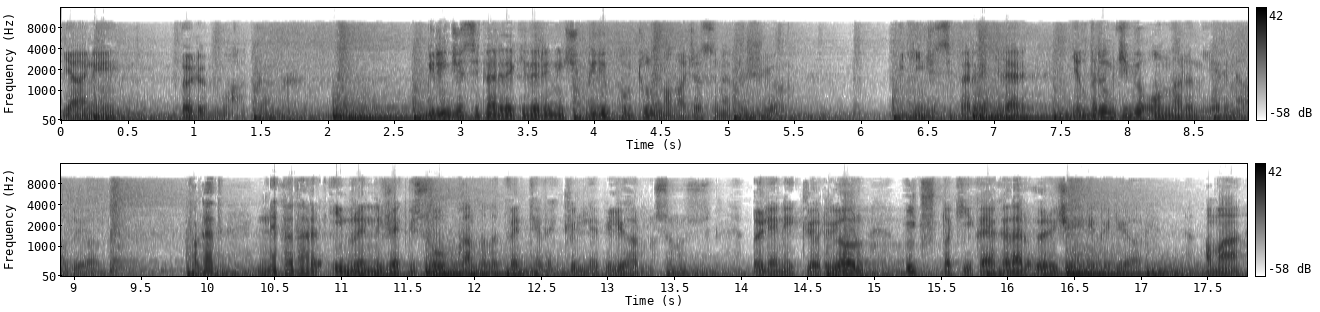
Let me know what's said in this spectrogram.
Yani ölüm muhakkak. Birinci siperdekilerin hiçbiri kurtulmamacasına düşüyor. İkinci siperdekiler yıldırım gibi onların yerini alıyor. Fakat ne kadar imrenilecek bir soğukkanlılık ve tevekkülle biliyor musunuz? Öleni görüyor, 3 dakikaya kadar öleceğini biliyor. Ama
